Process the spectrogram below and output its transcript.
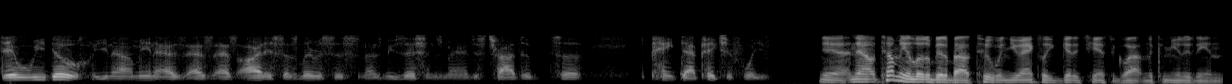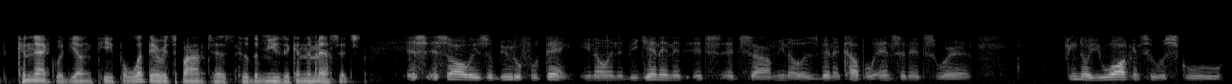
did what we do. You know, what I mean, as as as artists, as lyricists, and as musicians, man, just tried to to paint that picture for you. Yeah. Now, tell me a little bit about too when you actually get a chance to go out in the community and connect with young people. What their response is to the music and the message. it's it's always a beautiful thing. You know, in the beginning, it, it's it's um you know, there's been a couple incidents where, you know, you walk into a school,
